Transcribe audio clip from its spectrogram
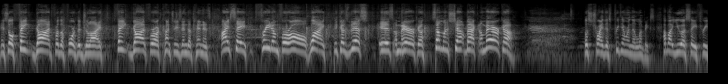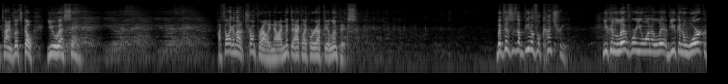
And so thank God for the 4th of July. Thank God for our country's independence. I say freedom for all. Why? Because this is America. Someone shout back, America. Let's try this. Pretend we're in the Olympics. How about USA three times? Let's go. USA. I feel like I'm at a Trump rally now. I meant to act like we're at the Olympics. But this is a beautiful country. You can live where you want to live. You can work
